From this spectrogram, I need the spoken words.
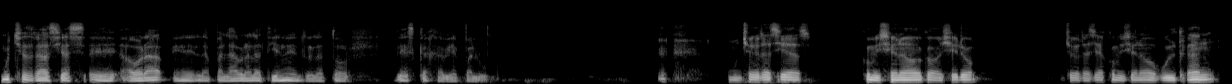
Muchas gracias. Eh, ahora eh, la palabra la tiene el relator Desca Javier Palú. Muchas gracias, comisionado Caballero. Muchas gracias, comisionado Vulcán.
